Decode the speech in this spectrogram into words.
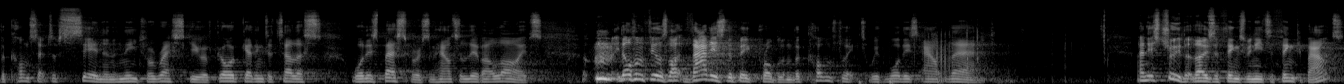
the concept of sin and the need for rescue, of God getting to tell us what is best for us and how to live our lives. it often feels like that is the big problem, the conflict with what is out there. And it's true that those are things we need to think about.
